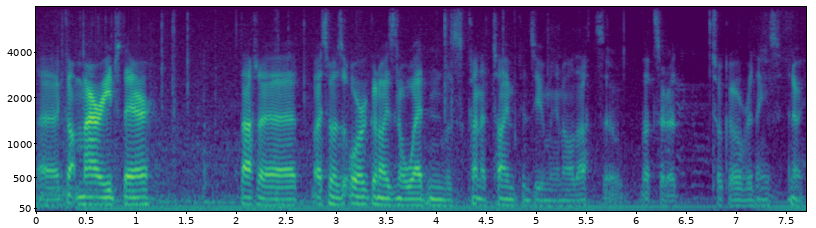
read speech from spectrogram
Uh, got married there. That, uh, I suppose, organising a wedding was kind of time consuming and all that, so that sort of took over things. Anyway,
